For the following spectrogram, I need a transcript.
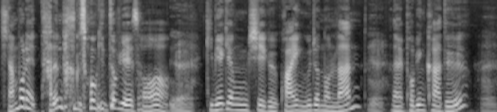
지난번에 다른 방송 인터뷰에서 예, 김혜경 씨 그 과잉 의전 논란, 예, 그다음에 법인카드, 예.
